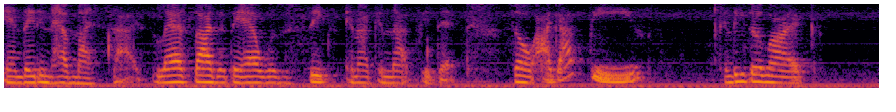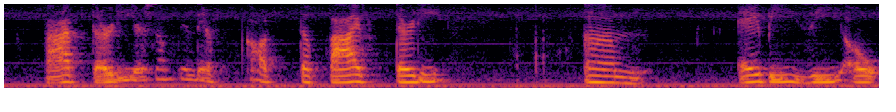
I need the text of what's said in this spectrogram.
and they didn't have my size. The last size that they had was a six and I could not fit that. So I got these and these are like 530 or something. They're called the 530 um, ABZO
